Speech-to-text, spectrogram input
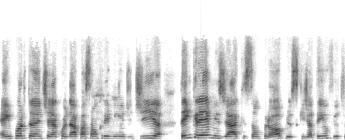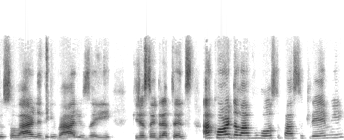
é importante aí acordar, passar um creminho de dia. Tem cremes já que são próprios, que já tem o filtro solar, né? Tem vários aí que já são hidratantes. Acorda, lava o rosto, passa o creme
